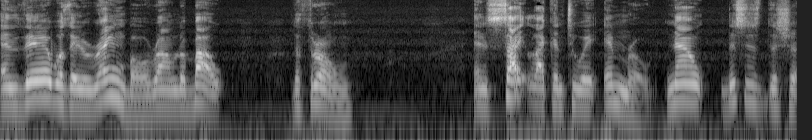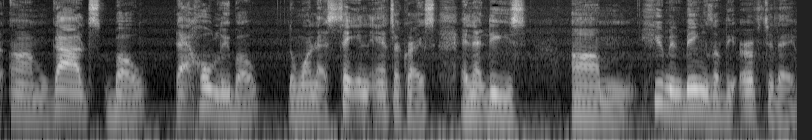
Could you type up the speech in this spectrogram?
And there was a rainbow round about the throne, and sight like unto an emerald. Now, this is the um, God's bow, that holy bow, the one that Satan, Antichrist, and that these um, human beings of the earth today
